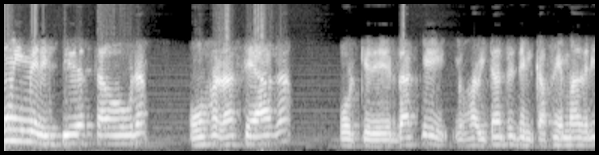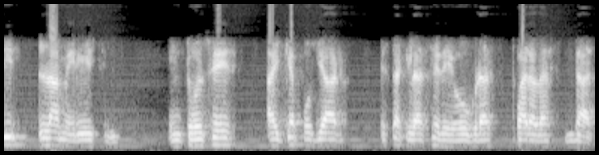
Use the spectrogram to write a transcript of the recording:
Muy merecida esta obra, ojalá se haga, porque de verdad que los habitantes del Café Madrid la merecen. Entonces hay que apoyar esta clase de obras para la ciudad.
